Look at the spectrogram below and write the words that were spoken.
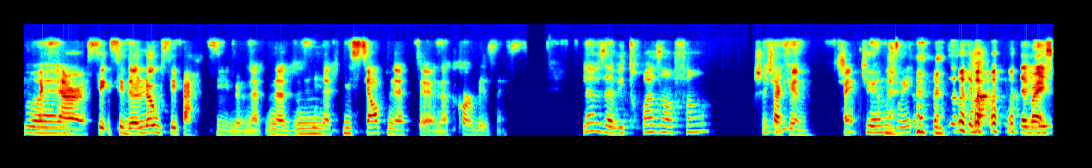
C'est de là où c'est parti, notre, mission et notre, euh, notre core business. Là, vous avez trois enfants chacune. Chacune, oui. Vous aviez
